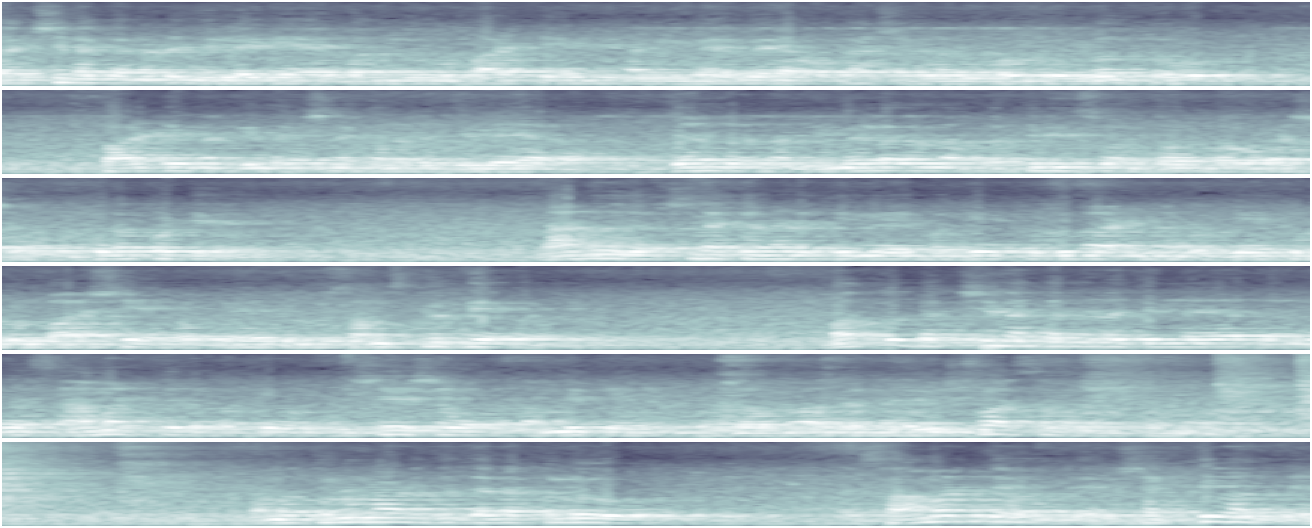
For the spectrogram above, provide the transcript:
ದಕ್ಷಿಣ ಕನ್ನಡ ಜಿಲ್ಲೆಗೆ ಬಂದು ಪಾರ್ಟಿಯಲ್ಲಿ ನನಗೆ ಬೇರೆ ಬೇರೆ ಅವಕಾಶಗಳನ್ನು ಕೊಟ್ಟು ಇವತ್ತು ಪಾರ್ಟಿ ನನಗೆ ದಕ್ಷಿಣ ಕನ್ನಡ ಜಿಲ್ಲೆಯ ಜನರನ್ನು ನಿಮ್ಮೆಲ್ಲರನ್ನ ಪ್ರತಿನಿಧಿಸುವಂಥ ಒಂದು ಅವಕಾಶವನ್ನು ಕೂಡ ಕೊಟ್ಟಿದೆ. ನಾನು ದಕ್ಷಿಣ ಕನ್ನಡ ಜಿಲ್ಲೆಯ ಬಗ್ಗೆ, ತುಳುನಾಡಿನ ಬಗ್ಗೆ, ತುಳು ಭಾಷೆಯ ಬಗ್ಗೆ, ತುಳು ಸಂಸ್ಕೃತಿಯ ಬಗ್ಗೆ ಮತ್ತು ದಕ್ಷಿಣ ಕನ್ನಡ ಜಿಲ್ಲೆಯ ಜನರ ಸಾಮರ್ಥ್ಯದ ಬಗ್ಗೆ ಒಂದು ವಿಶೇಷವಾದ ನಂಬಿಕೆಯನ್ನು ಇಟ್ಕೊಂಡವನು ಅದರ ಮೇಲೆ ವಿಶ್ವಾಸವನ್ನು ಇಟ್ಕೊಂಡವನು ನಮ್ಮ ತುಳುನಾಡಿನ ಜನಕಲು ಸಾಮರ್ಥ್ಯವಂತೆ, ಶಕ್ತಿವಂತೆ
